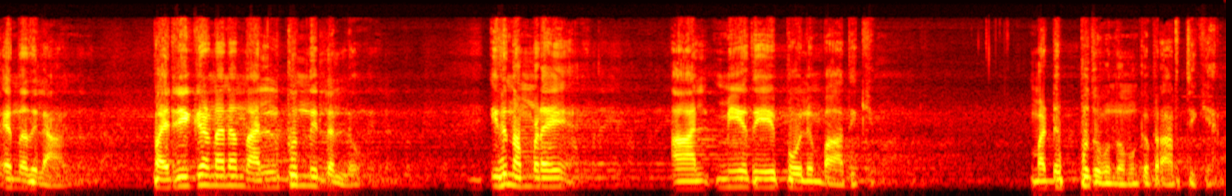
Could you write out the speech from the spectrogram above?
എന്നതിലാണ്. പരിഗണന നൽകുന്നില്ലല്ലോ. ഇത് നമ്മുടെ ആത്മീയതയെ പോലും ബാധിക്കും. മടുപ്പ് തോന്നും നമുക്ക് പ്രാർത്ഥിക്കാം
